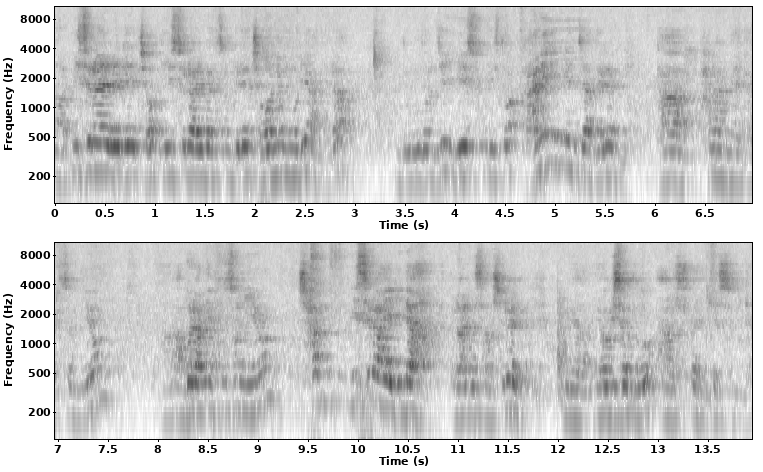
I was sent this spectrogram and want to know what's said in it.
어, 이스라엘에게 저, 이스라엘 백성들의 전유물이 아니라 누구든지 예수 그리스도 안에 있는 자들은 다 하나님의 백성이요 어, 아브라함의 후손이요 참 이스라엘이다라는 사실을 우리가 여기서도 알 수가 있겠습니다.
